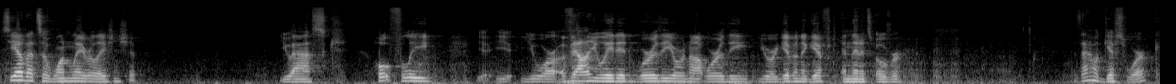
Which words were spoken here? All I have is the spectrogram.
See how that's a one way relationship? You ask, hopefully, you, you are evaluated worthy or not worthy. You are given a gift, and then it's over. Is that how gifts work?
